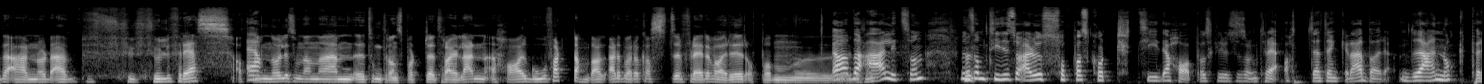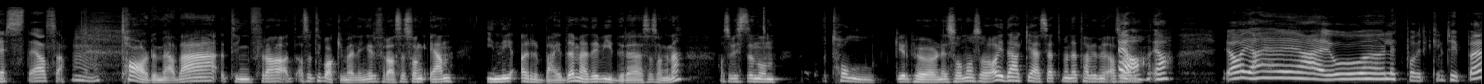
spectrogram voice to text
det er når det er full fres, at ja. når liksom den uh, tungtransporttraileren har god fart, da, da, er det bare å kaste flere varer opp på den. Uh, ja, det liksom. er litt sånn. Men, men, samtidig så er det jo såpass kort tid jeg har på å skrive sesong tre at jeg tenker det er bare Det er nok press, det, altså. Mm. Tar du med deg ting fra, altså tilbakemeldinger fra sesong én inn i arbeidet med de videre sesongene? Altså hvis det er noen tolker Pernie sånn, og så Oi, det har ikke jeg sett, men det tar vi med. Altså, ja, ja. ja jeg, jeg, er jo lettpåvirkelig type.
